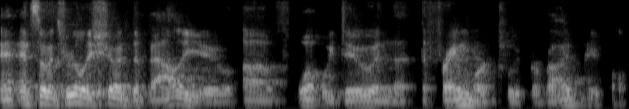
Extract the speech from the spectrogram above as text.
And, and, so it's really showed the value of what we do and the, the frameworks we provide people.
